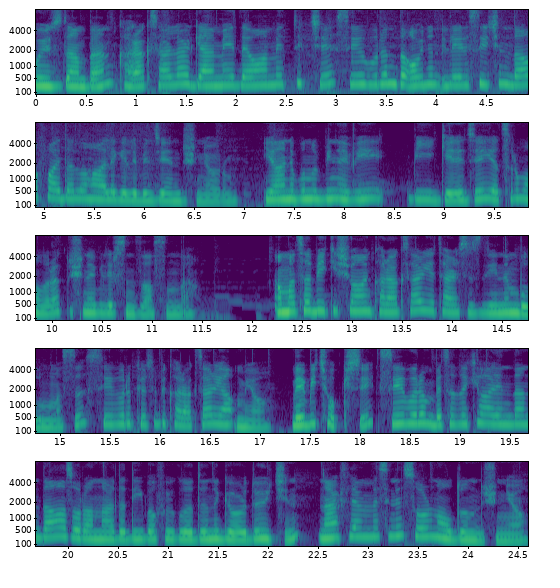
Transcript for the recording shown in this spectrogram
Bu yüzden ben karakterler gelmeye devam ettikçe Silver'ın da oyunun ilerisi için daha faydalı hale gelebileceğini düşünüyorum. Yani bunu bir nevi bir geleceğe yatırım olarak düşünebilirsiniz aslında. Ama tabii ki şu an karakter yetersizliğinin bulunması Silver'ı kötü bir karakter yapmıyor. Ve birçok kişi Silver'ın betadaki halinden daha az oranlarda debuff uyguladığını gördüğü için nerflenmesinin sorun olduğunu düşünüyor.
